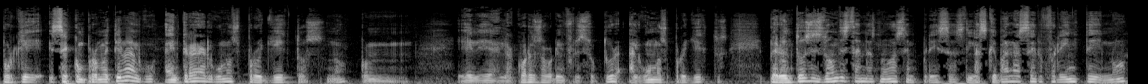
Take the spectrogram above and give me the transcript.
porque se comprometieron a, entrar a algunos proyectos, ¿no? Con el, el acuerdo sobre infraestructura, algunos proyectos. Pero entonces, ¿dónde están las nuevas empresas, las que van a hacer frente, ¿no?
